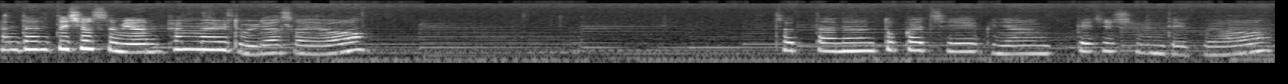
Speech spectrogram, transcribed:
한 단 뜨셨으면 편물 돌려서요. 첫 단은 똑같이 그냥 빼주시면 되고요.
